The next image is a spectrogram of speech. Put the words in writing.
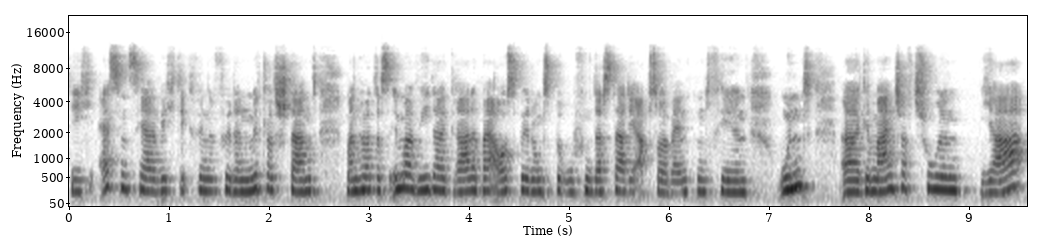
die ich essentiell wichtig finde für den Mittelstand. Man hört das immer wieder, gerade bei Ausbildungsberufen, dass da die Absolventen fehlen. Und äh, Gemeinschaftsschulen, ja,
